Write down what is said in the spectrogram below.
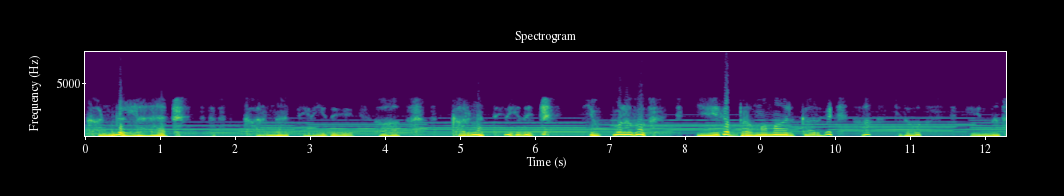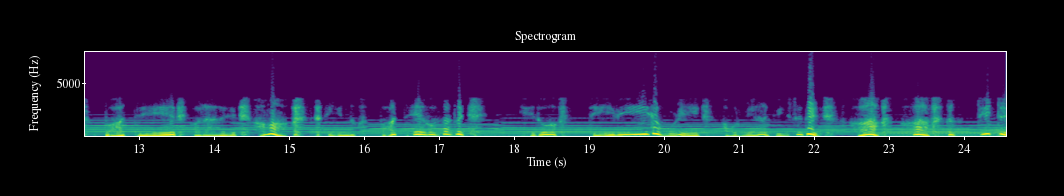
கண்ணுல கருணை தெரியுது. கருணை தெரியுது. எவ்வளவு ஏக பிரம்மமா இருக்காரு. இதோ என்ன பார்த்தே வராரு. ஆமா என்ன பார்த்தே வராரு. ஏதோ தெய்வீக ஒளி அவர் மேல வீசுது. தீட்டு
